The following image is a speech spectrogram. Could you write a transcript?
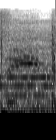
everything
